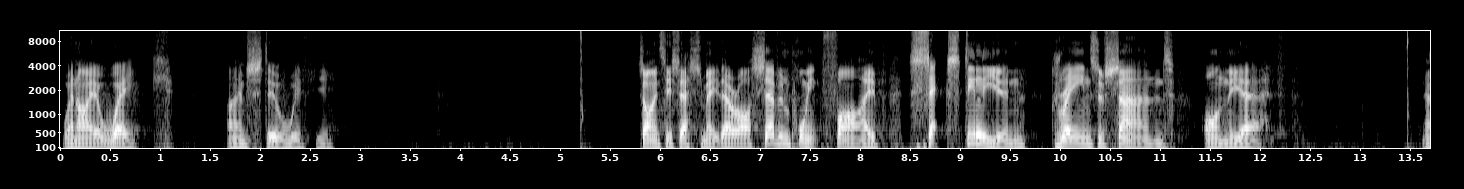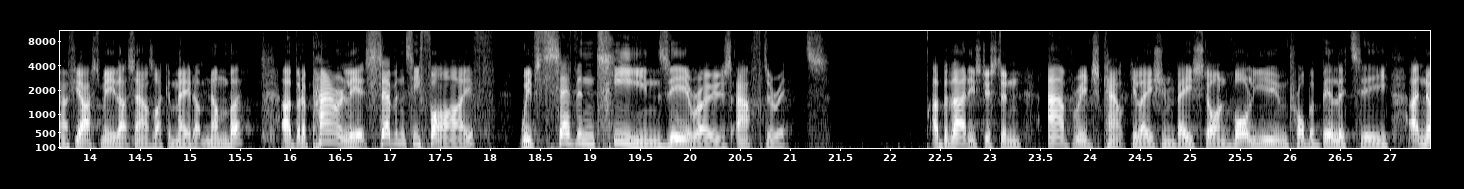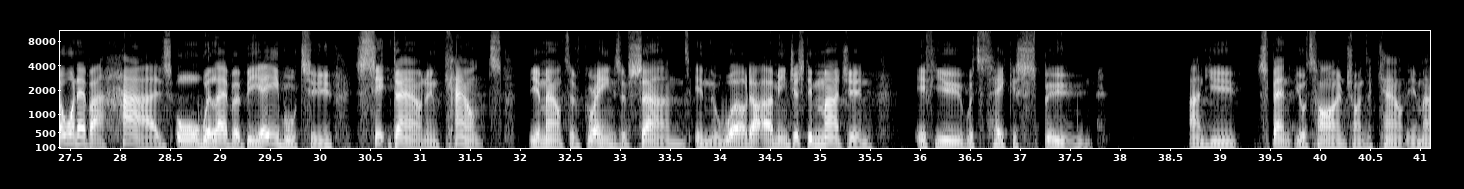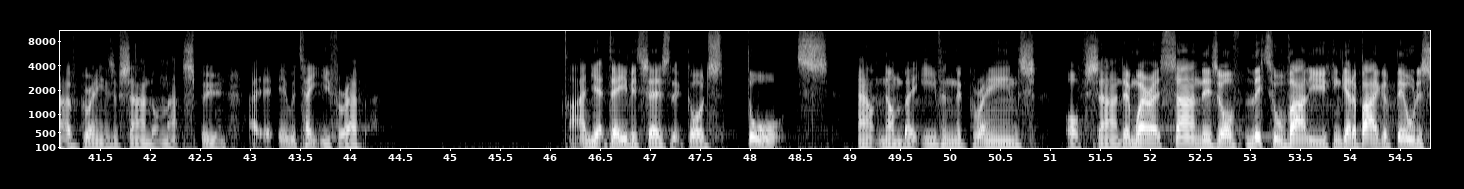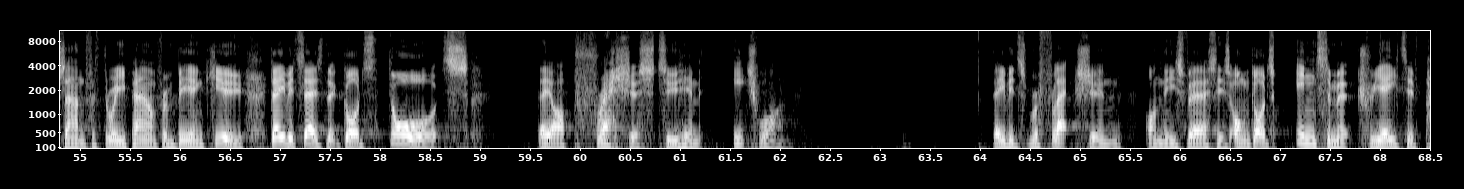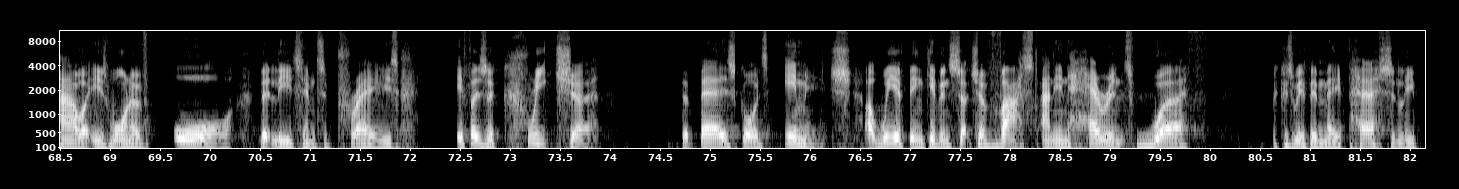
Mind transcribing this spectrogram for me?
When I awake, I am still with you. Scientists estimate there are 7.5 sextillion grains of sand on the earth. Now, if you ask me, that sounds like a made up number, uh, but apparently it's 75 with 17 zeros after it. Uh, but that is just an average calculation based on volume, probability. Uh, no one ever has or will ever be able to sit down and count the amount of grains of sand in the world. I, I mean, just imagine if you were to take a spoon and you spent your time trying to count the amount of grains of sand on that spoon, uh, it would take you forever. And yet, David says that God's thoughts outnumber even the grains of sand. And whereas sand is of little value, you can get a bag of builder's sand for three pounds from B&Q. David says that God's thoughts, they are precious to him, each one. David's reflection on these verses, on God's intimate creative power, is one of awe that leads him to praise. If as a creature that bears God's image, uh, we have been given such a vast and inherent worth because we have been made personally,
